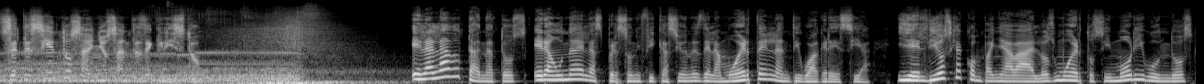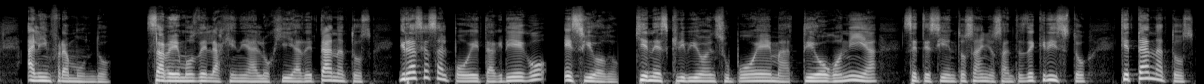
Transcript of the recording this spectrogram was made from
700 años antes de Cristo. El alado Tánatos era una de las personificaciones de la muerte en la antigua Grecia y el dios que acompañaba a los muertos y moribundos al inframundo. Sabemos de la genealogía de Tánatos gracias al poeta griego Hesiodo, quien escribió en su poema Teogonía, 700 años antes de Cristo, que Tánatos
